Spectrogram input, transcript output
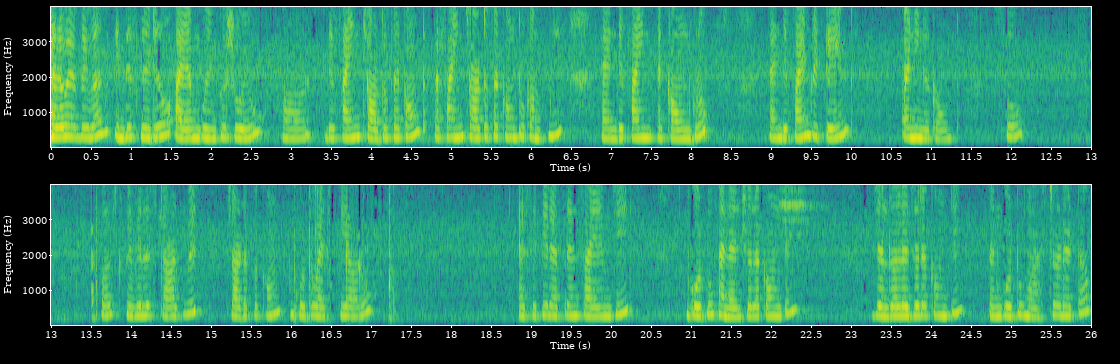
Hello everyone, in this video I am going to show you uh, define chart of account, assign chart of account to company and define account groups and define retained earning account. So first we will start with chart of account, go to SPRO, SAP reference IMG, go to financial accounting, general ledger accounting, then go to master data,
